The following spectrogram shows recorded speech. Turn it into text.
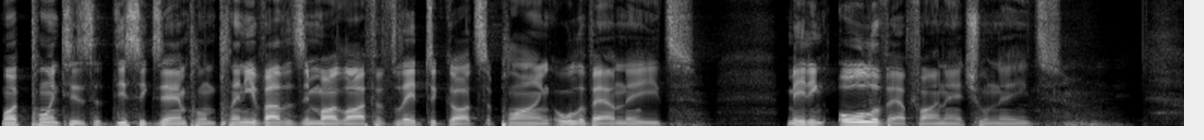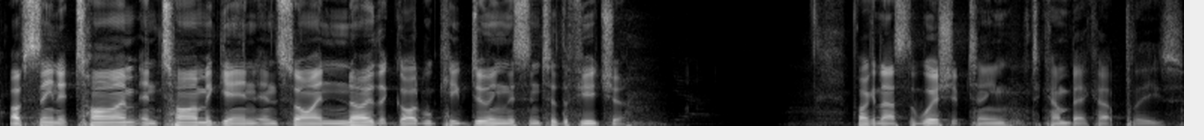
My point is that this example and plenty of others in my life have led to God supplying all of our needs, meeting all of our financial needs. I've seen it time and time again, and so I know that God will keep doing this into the future. If I can ask the worship team to come back up, please.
